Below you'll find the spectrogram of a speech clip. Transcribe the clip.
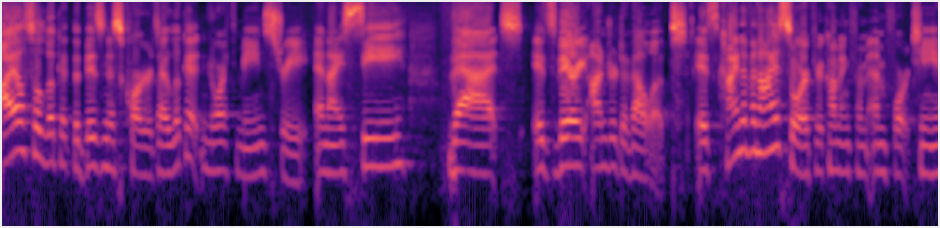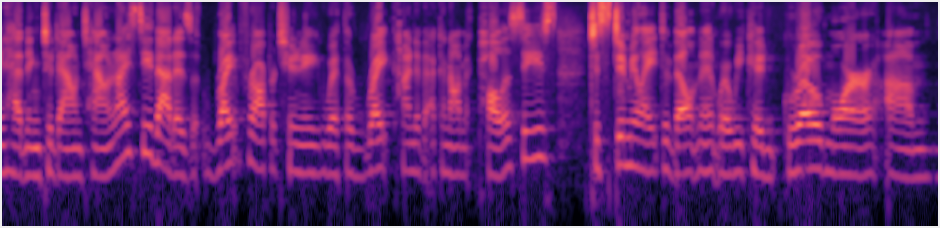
I also look at the business corridors. I look at North Main Street, and I see that it's very underdeveloped. It's kind of an eyesore if you're coming from M14 heading to downtown. And I see that as ripe for opportunity with the right kind of economic policies to stimulate development where we could grow more, um,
